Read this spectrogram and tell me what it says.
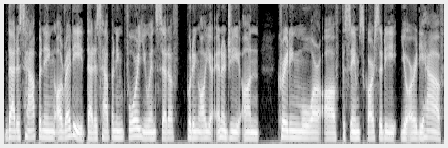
that is happening already, that is happening for you, instead of putting all your energy on creating more of the same scarcity you already have.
